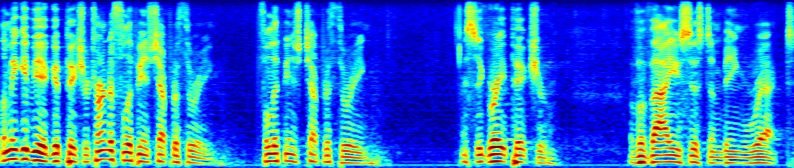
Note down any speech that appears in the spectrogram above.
Let me give you a good picture. Turn to Philippians chapter three. Philippians chapter three. It's a great picture of a value system being wrecked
